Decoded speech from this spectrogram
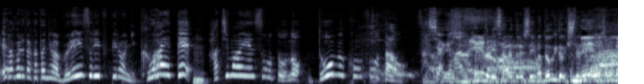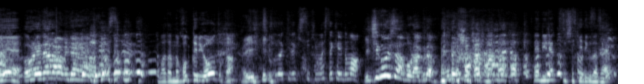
選ばれた方にはブレインスリープピローに加えて8万円相当のドームコンフォーターを差し上げます。エントリーされてる人今ドキドキしてるねえでしょうね。俺だろみたいな。まだ残ってるよとか、ドキドキしてきましたけれども。いちごさんはもう楽だもん。ねねリラックスして聞いてください。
